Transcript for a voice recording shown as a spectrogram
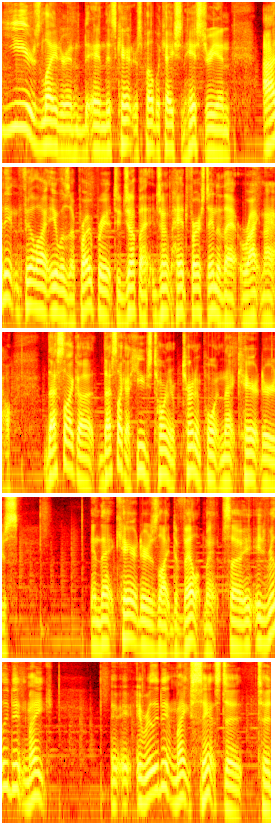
years later in in this character's publication history, and I didn't feel like it was appropriate to jump a, jump headfirst into that right now. That's like a that's like a huge turning turning point in that character's in that character's like development. So it, it really didn't make it, it really didn't make sense to to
